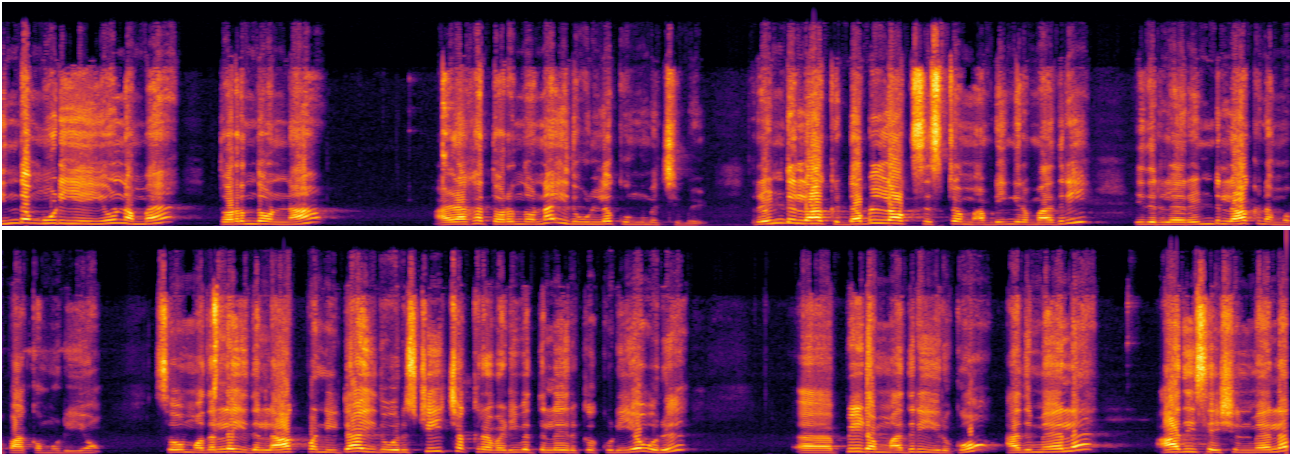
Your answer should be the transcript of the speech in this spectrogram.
இந்த மூடியையும் நம்ம திறந்தோன்னா அழகாக திறந்தோன்னா இது உள்ள குங்குமச்சிமிழ். ரெண்டு லாக் டபுள் லாக் சிஸ்டம் அப்படிங்கிற மாதிரி இதில் ரெண்டு லாக் நம்ம பார்க்க முடியும். ஸோ முதல்ல இதை லாக் பண்ணிட்டா இது ஒரு ஸ்ரீ சக்கர வடிவத்தில் இருக்கக்கூடிய ஒரு பீடம் மாதிரி இருக்கும். அது மேலே ஆதிசேஷன் மேலே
